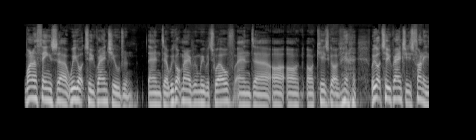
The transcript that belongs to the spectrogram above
One of the things, uh, we got two grandchildren and uh, we got married when we were 12 and uh, our, our, our, kids got you know, we got two grandchildren. It's funny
